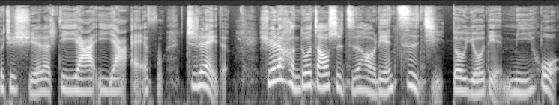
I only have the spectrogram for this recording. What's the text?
又去学了 D 呀、E 呀、F 之类的，学了很多招式之后，连自己都有点迷惑。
